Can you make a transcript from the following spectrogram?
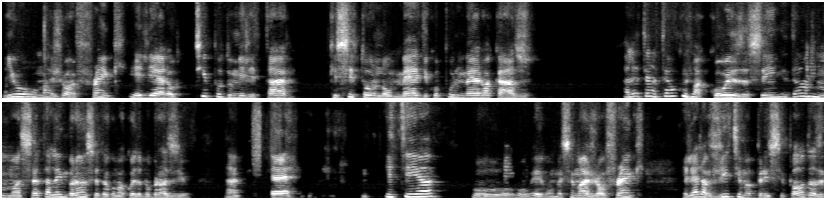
E o Major Frank, ele era o tipo do militar que se tornou médico por mero acaso. Ali tem até alguma coisa assim, dá uma certa lembrança de alguma coisa no Brasil, né? É. E tinha o, o esse Major Frank, ele era vítima principal das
